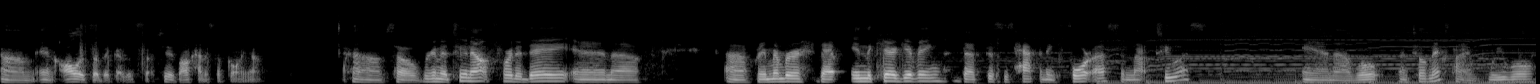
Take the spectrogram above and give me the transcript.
um, and all this other good stuff. She has all kind of stuff going on. Uh, so we're going to tune out for today and uh, uh, remember that in the caregiving that this is happening for us and not to us. And uh, we'll until next time, we will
